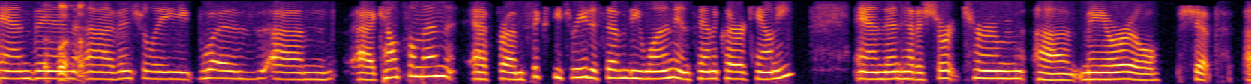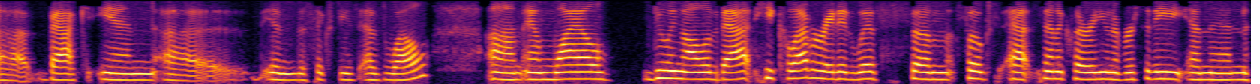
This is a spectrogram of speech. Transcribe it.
and then uh, eventually was um, a councilman uh, from 63 to 71 in Santa Clara County, and then had a short-term uh, mayoralship uh, back in uh, in the 60s as well. Um, and while doing all of that, he collaborated with some folks at Santa Clara University and then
